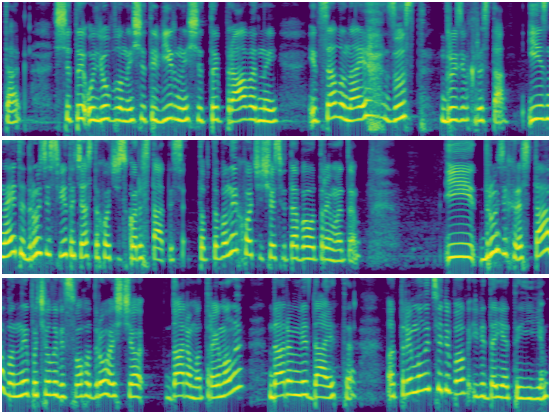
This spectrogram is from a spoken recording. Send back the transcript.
Так, що ти улюблений, що ти вірний, що ти праведний. І це лунає з уст друзів Христа. І знаєте, друзі світу часто хочуть скористатися, тобто вони хочуть щось від тебе отримати. І друзі Христа вони почули від свого друга, що даром отримали, даром віддайте. Отримали цю любов і віддаєте її.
